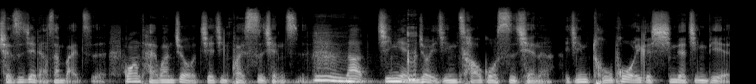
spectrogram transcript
全世界两三百只，光台湾就有接近快四千只。嗯，那今年就已经超过四千了，嗯，已经突破一个新的境界。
